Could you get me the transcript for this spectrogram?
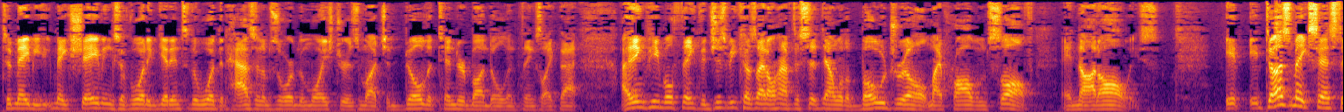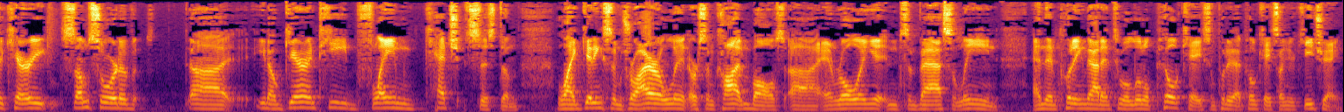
to maybe make shavings of wood and get into the wood that hasn't absorbed the moisture as much and build a tinder bundle and things like that. I think people think that just because I don't have to sit down with a bow drill, my problem's solved, and not always. It it does make sense to carry some sort of uh, you know, guaranteed flame catch system, like getting some dryer lint or some cotton balls uh, and rolling it in some Vaseline, and then putting that into a little pill case and putting that pill case on your keychain.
